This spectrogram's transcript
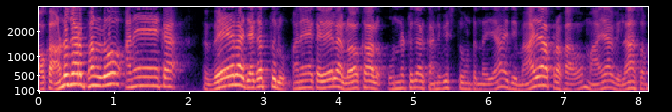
ఒక అణుగర్భంలో అనేక వేల జగత్తులు అనేక వేల లోకాలు ఉన్నట్టుగా కనిపిస్తూ ఉంటుందయ్యా. ఇది మాయా ప్రభావం మాయా విలాసం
